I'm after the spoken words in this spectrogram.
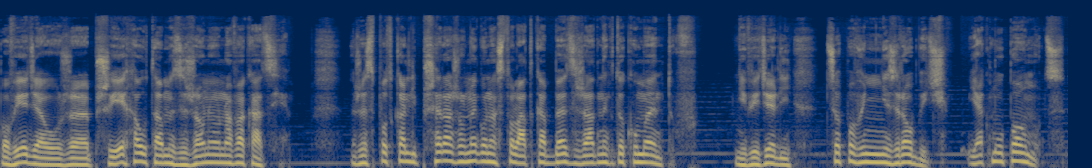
Powiedział, że przyjechał tam z żoną na wakacje, że spotkali przerażonego nastolatka bez żadnych dokumentów. Nie wiedzieli, co powinni zrobić, jak mu pomóc.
